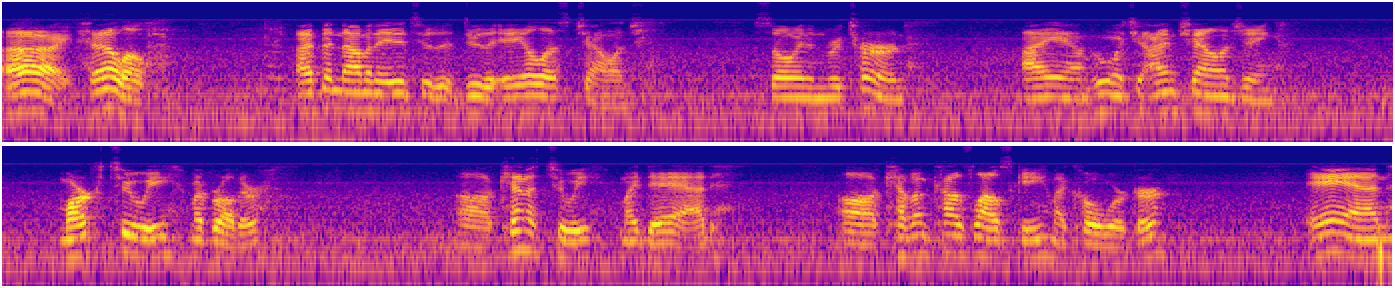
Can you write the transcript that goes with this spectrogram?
Alright, hello. I've been nominated to the, do the ALS challenge. So in return, I am who am I I'm challenging Mark Toohey, my brother, uh, Kenneth Toohey, my dad, uh, Kevin Kozlowski, my coworker, and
